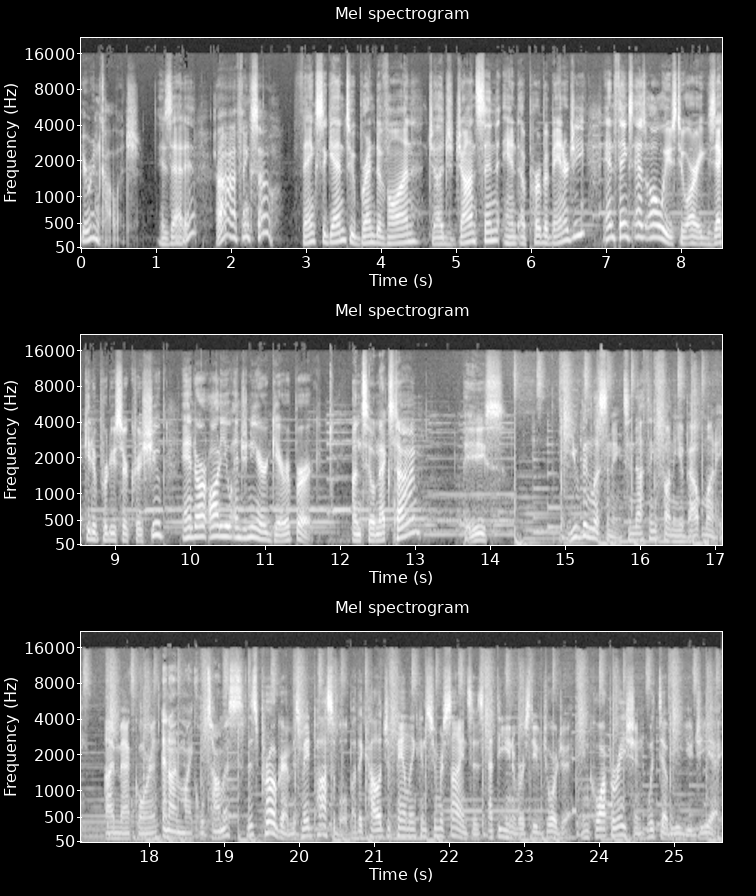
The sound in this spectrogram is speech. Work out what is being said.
you're in college. Is that it? Ah, I think so. Thanks again to Brenda Vaughn, Judge Johnson, and Aperba Banerjee. And thanks as always to our executive producer, Chris Shoup, and our audio engineer, Garrett Burke. Until next time, peace. You've been listening to Nothing Funny About Money. I'm Matt Gorin. And I'm Michael Thomas. This program is made possible by the College of Family and Consumer Sciences at the University of Georgia in cooperation with WUGA.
